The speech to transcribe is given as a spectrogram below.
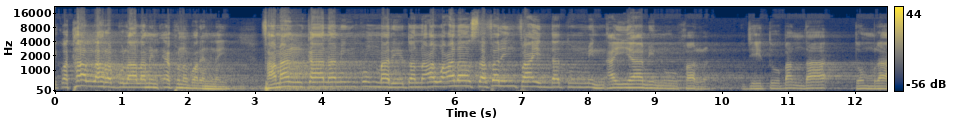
এ কথা আল্লাহ রব্বুল আলামিন এখনও বলেন নাই। ফামান কানা মিনকুম মারিদান আও আলা সাফারিন ফাইদ্দাতুম মিন আইয়ামিন উখার। যেহেতু বান্দা, তোমরা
